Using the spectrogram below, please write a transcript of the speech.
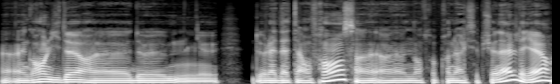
un grand leader de de la data en France, un, entrepreneur exceptionnel d'ailleurs.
